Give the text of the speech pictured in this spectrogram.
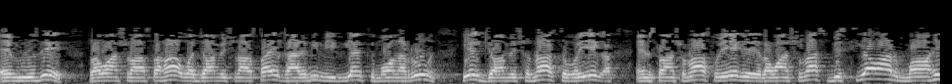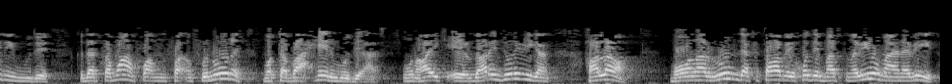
امروزه روانشناسه ها و جامعه های غربی می‌گویند که مولا روم یک جامعه شناس و یک انسان شناس و یک روانشناس بسیار ماهری بوده که در تمام فنون متبحر بوده است اونهایی که علم داره اینجوری میگن حالا مولا روم در کتاب خود مصنوی و معنوی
